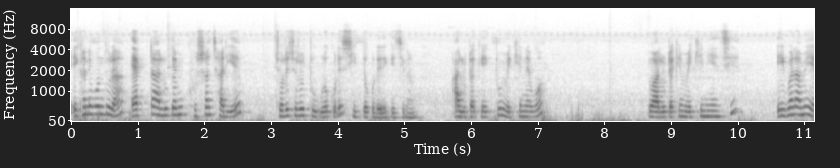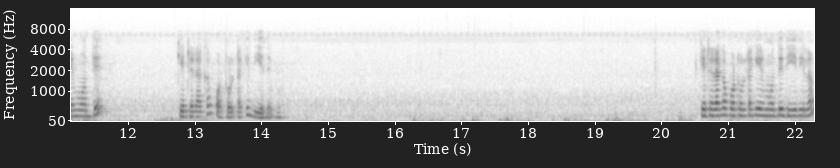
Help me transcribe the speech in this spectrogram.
এখানে বন্ধুরা, একটা আলুকে আমি খোসা ছাড়িয়ে ছোটো ছোটো টুকরো করে সিদ্ধ করে রেখেছিলাম। আলুটাকে একটু মেখে নেব। তো আলুটাকে মেখে নিয়েছি। এইবার আমি এর মধ্যে কেটে রাখা পটলটাকে দিয়ে দেবো। কেটে রাখা পটলটাকে এর মধ্যে দিয়ে দিলাম।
